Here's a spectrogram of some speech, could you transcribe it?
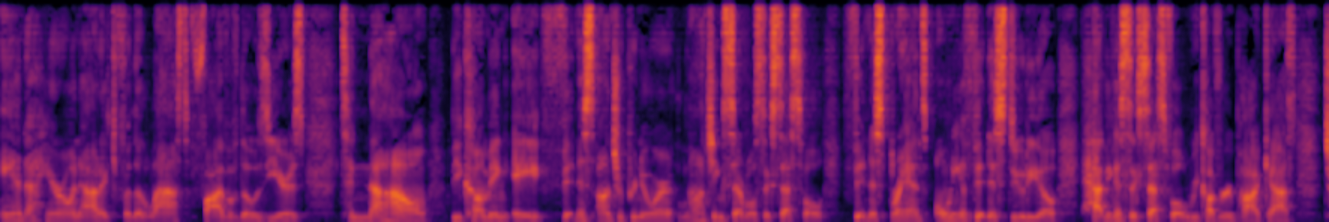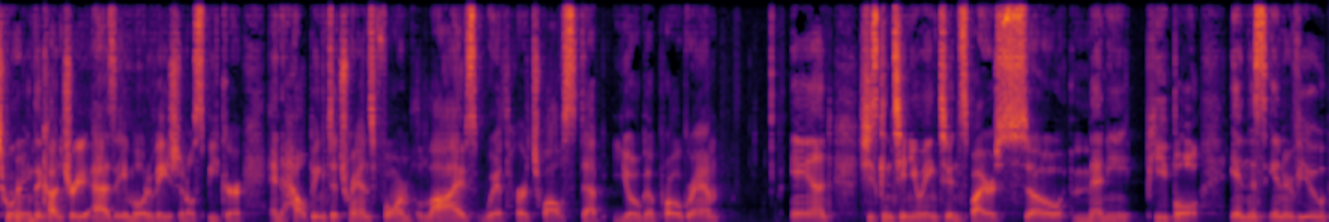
and a heroin addict for the last five of those years, to now becoming a fitness entrepreneur, launching several successful fitness brands, owning a fitness studio, having a successful recovery podcast, touring the country as a motivational speaker, and helping to transform lives with her 12 step yoga program and she's continuing to inspire so many people. In this interview,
